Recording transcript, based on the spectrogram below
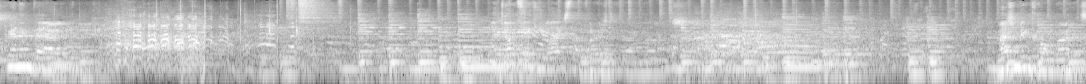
grinning Grillenberg. I don't think he likes that poster very much. Imagine being called Mertz.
